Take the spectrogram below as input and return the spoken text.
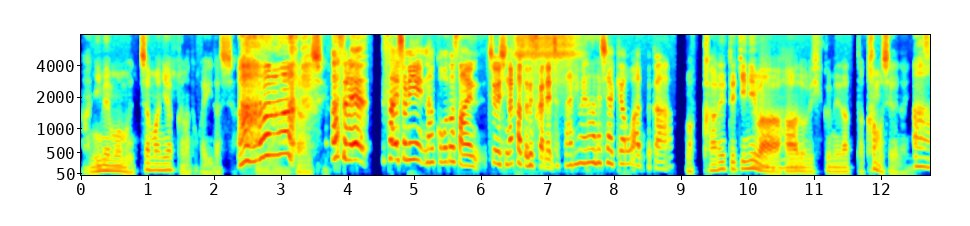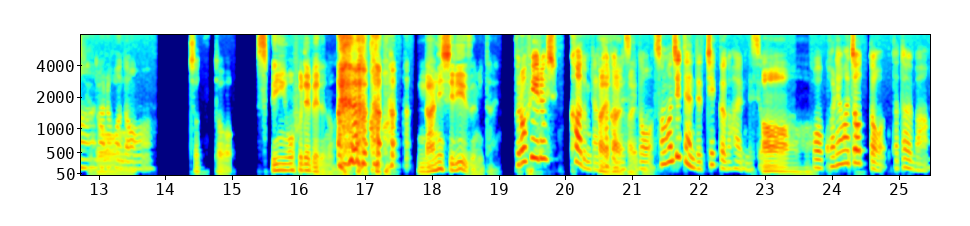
アニメもむっちゃマニアックなとか言い出しちゃう。ああ、それ最初に仲人さん注意しなかったですかね？ちょっとアニメの話は今日はとか。まあ、彼的にうんはうんハードル低めだったかもしれないんですけど、なるほど。ちょっとスピンオフレベルの 何シリーズみたいプロフィールカードみたいなの書くんですけど、その時点でチェックが入るんですな。よ。あこうこれはちょっと例えば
